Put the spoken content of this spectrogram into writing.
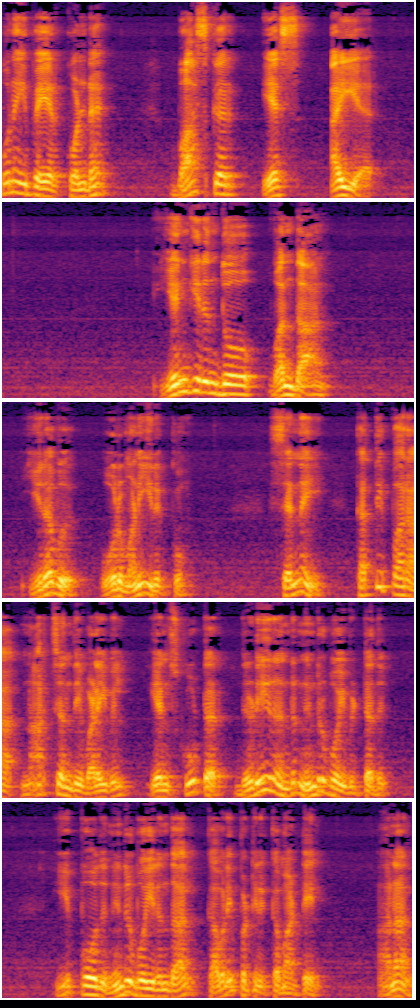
புனை பெயர் கொண்ட பாஸ்கர் எஸ். ஐயர். எங்கிருந்தோ வந்தான். இரவு ஒரு மணி இருக்கும். சென்னை கத்திப்பாரா நார்ச்சந்தி வளைவில் என் ஸ்கூட்டர் திடீரென்று நின்று போய்விட்டது. இப்போது நின்று போயிருந்தால் கவலைப்பட்டிருக்க மாட்டேன். ஆனால்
